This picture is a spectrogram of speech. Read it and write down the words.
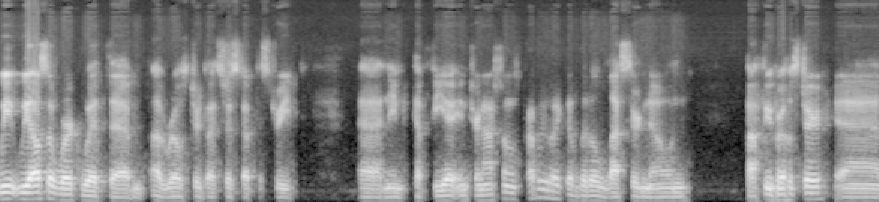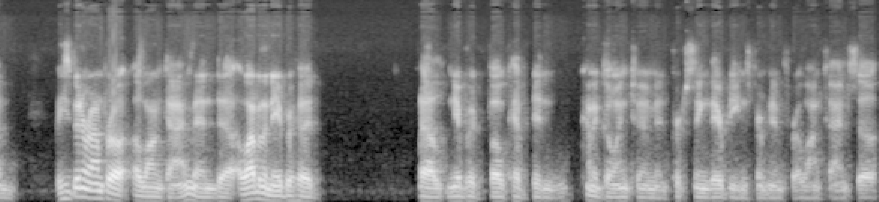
we, we also work with um, a roaster that's just up the street uh, named Cafia International. It's probably like a little lesser known coffee roaster. Um, but he's been around for a, a long time, and uh, a lot of the neighborhood uh, neighborhood folk have been kind of going to him and purchasing their beans from him for a long time. So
